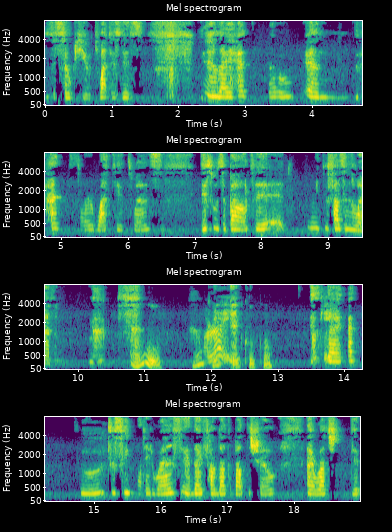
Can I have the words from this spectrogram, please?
This is so cute. What is this? And I had to go and hunt for what it was. This was about uh, 2011. Oh. Okay, All right. Cool, cool, cool. Okay. And I had to, to see what it was, and I found out about the show. I watched the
